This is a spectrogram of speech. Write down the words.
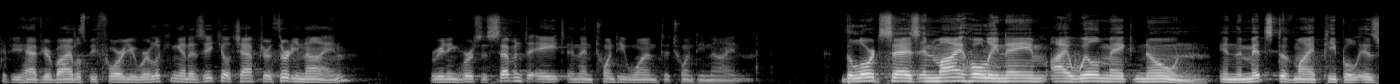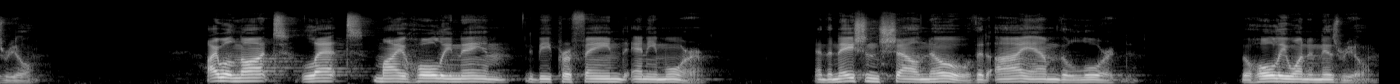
If you have your Bibles before you, we're looking at Ezekiel chapter 39, reading verses 7 to 8 and then 21 to 29. The Lord says, In my holy name I will make known in the midst of my people Israel. I will not let my holy name be profaned any more and the nations shall know that I am the Lord, the Holy One in Israel.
